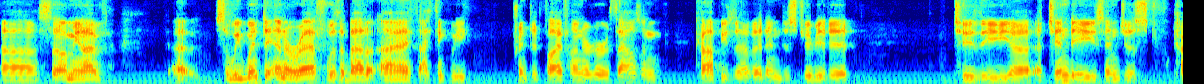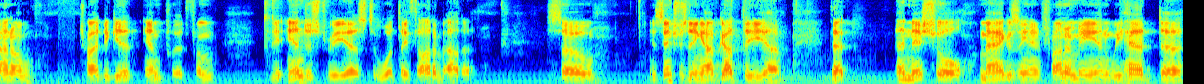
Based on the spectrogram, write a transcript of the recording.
uh, so I mean I've uh, so we went to NRF with about I, I think we printed 500 or 1,000 copies of it and distributed it to the uh, attendees and just kind of tried to get input from the industry as to what they thought about it. So it's interesting. I've got the uh, that initial magazine in front of me, and we had uh,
